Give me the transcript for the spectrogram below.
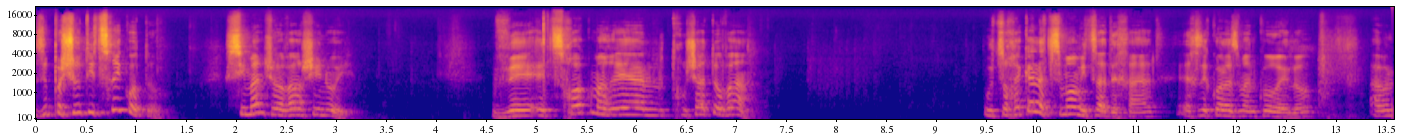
זה פשוט הצחיק אותו. סימן שהוא עבר שינוי. וצחוק מראה על תחושה טובה. הוא צוחק על עצמו מצד אחד, איך זה כל הזמן קורה לו, אבל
